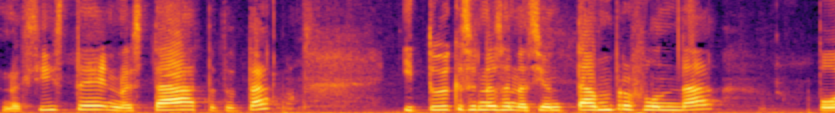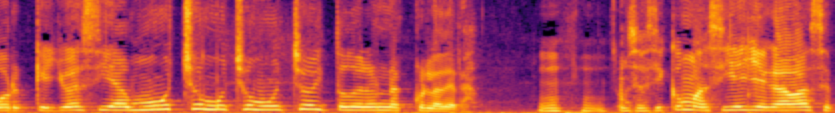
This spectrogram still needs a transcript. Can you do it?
no existe, no está, ta, ta, ta. Y tuve que hacer una sanación tan profunda porque yo hacía mucho, mucho, mucho y todo era una coladera. O sea, así como hacía, llegaba, se,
